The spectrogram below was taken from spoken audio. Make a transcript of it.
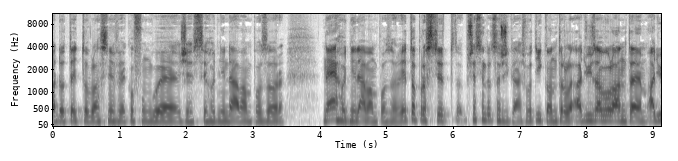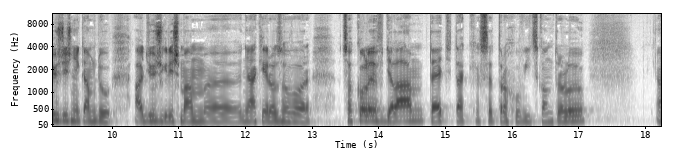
a doteď to vlastně jako funguje, že si hodně dávám pozor, ne hodně dávám pozor, je to prostě to, přesně to, co říkáš, o té kontrole, ať už za volantem, ať už když někam jdu, ať už když mám e, nějaký rozhovor, cokoliv dělám teď, tak se trochu víc kontroluju. Uh,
